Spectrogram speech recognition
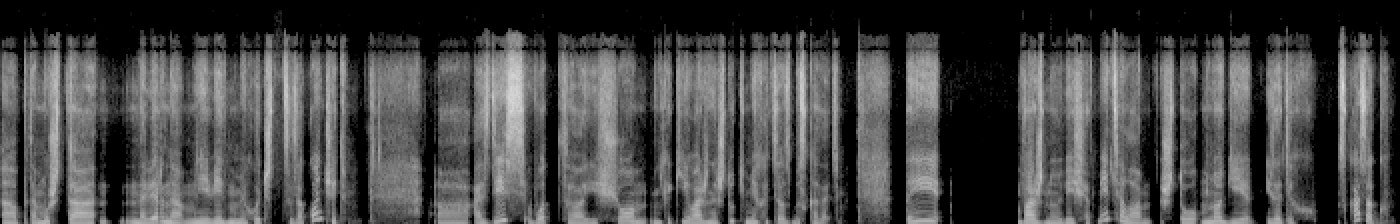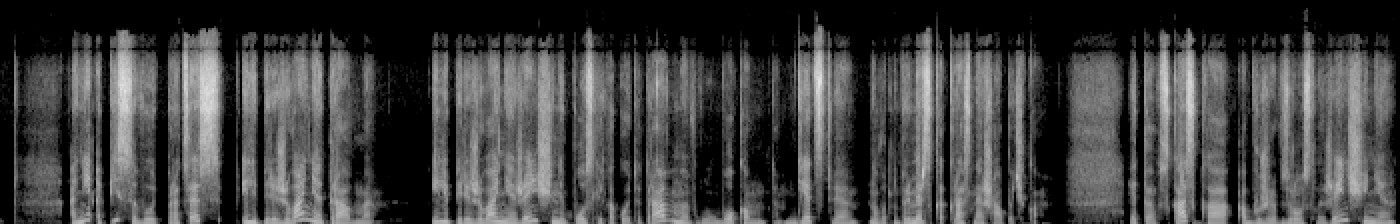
а, потому что, наверное, мне ведьмами хочется закончить. А, а здесь вот а, еще какие важные штуки мне хотелось бы сказать. Ты важную вещь отметила, что многие из этих сказок, они описывают процесс или переживания травмы, или переживания женщины после какой-то травмы в глубоком там, детстве. Ну вот, например, «Красная шапочка». Это сказка об уже взрослой женщине,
